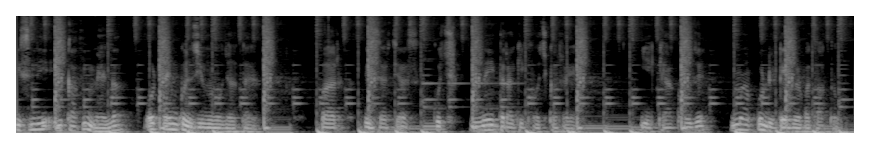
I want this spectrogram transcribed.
इसलिए ये काफ़ी महँगा और टाइम कंज्यूमिंग हो जाता है। पर रिसर्चर्स कुछ नई तरह की खोज कर रहे हैं। ये क्या खोज? है मैं आपको डिटेल में बताता हूँ।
